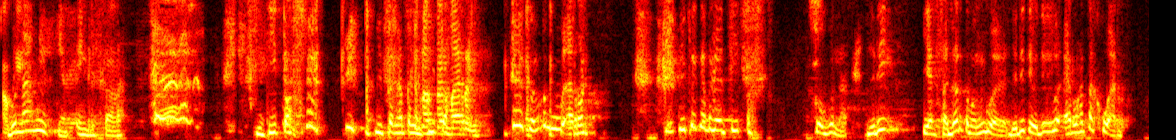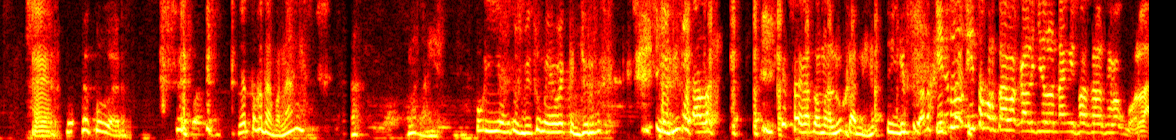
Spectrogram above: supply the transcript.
Oke. gue nangis ya Inggris kalah. di Citos di tengah-tengah Nonton Citos bareng. nonton bareng di tengah-tengah Citos. Kok gue nah? Jadi yang sadar teman gue. Jadi tiba-tiba air mata keluar. Eh, Mata keluar. Gak tau kenapa nangis. Hah? Nangis? Oh iya, terus besok mewek kejer. Inggris kalah. Kan sangat memalukan ya. Inggris kalah. itu itu pertama kalinya lo nangis masalah sepak bola.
